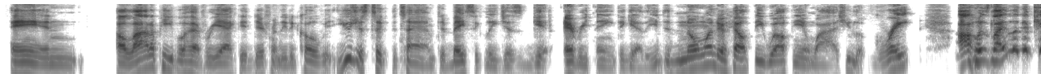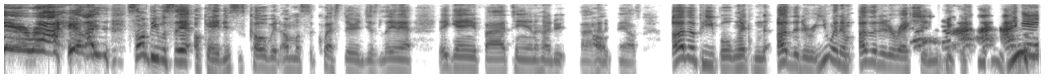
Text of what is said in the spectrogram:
And a lot of people have reacted differently to COVID. You just took the time to basically just get everything together. You did no wonder healthy, wealthy, and wise. You look great. I was like, look at Karen right here. Like some people said, okay, this is COVID. I'm gonna sequester and just lay down. They gained 5, 10, 100, 500 pounds. Other people went in the other direction. You went in other direction. I, I, I, You- I did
